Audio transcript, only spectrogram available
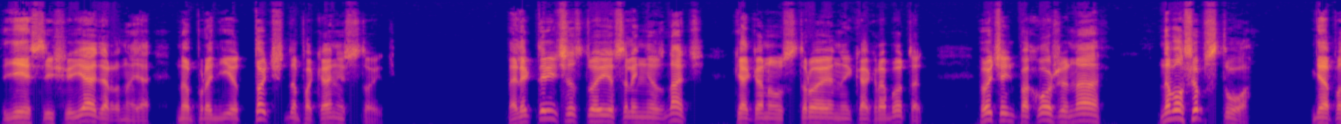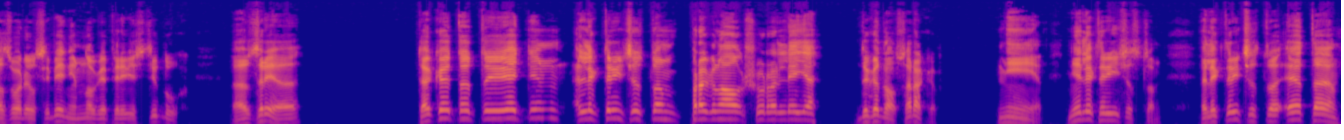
Есть еще ядерная, но про нее точно пока не стоит. Электричество, если не знать, как оно устроено и как работает, очень похоже на... на волшебство. Я позволил себе немного перевести дух. А зря. — Так это ты этим электричеством прогнал Шуралея? — догадался Раков. — Нет, не электричеством. Электричество — это...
